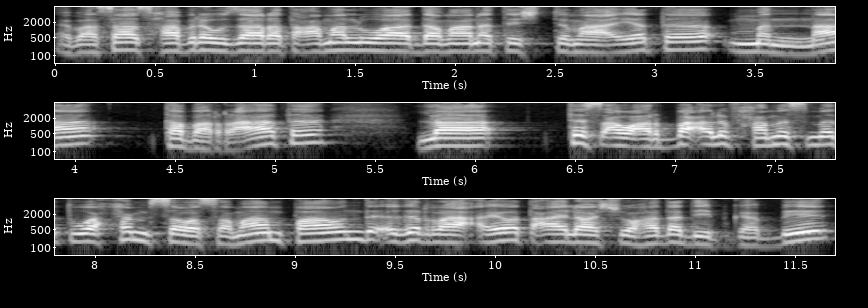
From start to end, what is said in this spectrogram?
بأساس حبر وزارة عمل وضمانة اجتماعية منا تبرعات لا تسعة وأربعة ألف خمسمائة وخمسة وثمان باوند غير راعيات عائلة الشهداء دي بقبي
